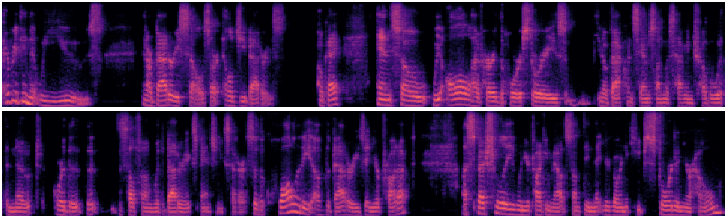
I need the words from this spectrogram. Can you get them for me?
everything that we use in our battery cells are LG batteries. Okay. And so we all have heard the horror stories, you know, back when Samsung was having trouble with the Note or the, the, the cell phone with the battery expansion, et cetera. So the quality of the batteries in your product, especially when you're talking about something that you're going to keep stored in your home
